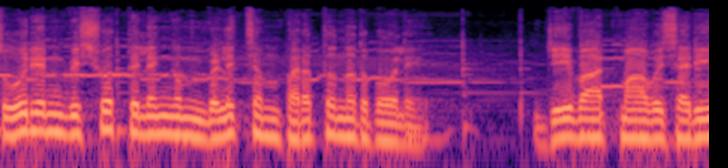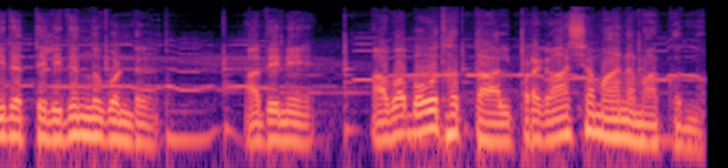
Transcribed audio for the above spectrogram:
സൂര്യൻ വിശ്വത്തിലെങ്ങും വെളിച്ചം പരത്തുന്നതുപോലെ ജീവാത്മാവ് ശരീരത്തിൽ ഇരുന്നുകൊണ്ട് അതിനെ അവബോധത്താൽ പ്രകാശമാനമാക്കുന്നു.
